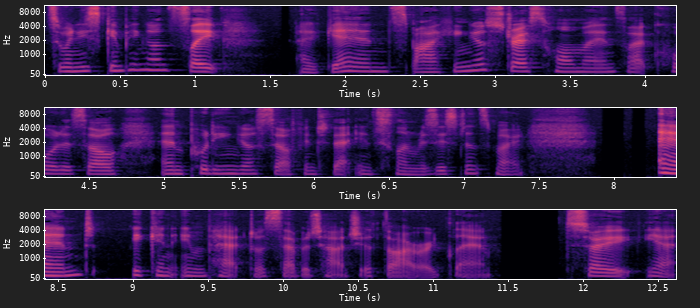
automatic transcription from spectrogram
So when you're skimping on sleep, again, spiking your stress hormones like cortisol and putting yourself into that insulin resistance mode. And it can impact or sabotage your thyroid gland. So, yeah,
